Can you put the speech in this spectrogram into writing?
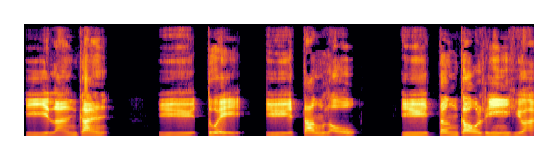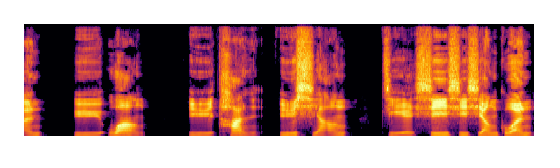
以栏杆。与对与当楼与登高临远与望与叹与想，皆息息相关，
